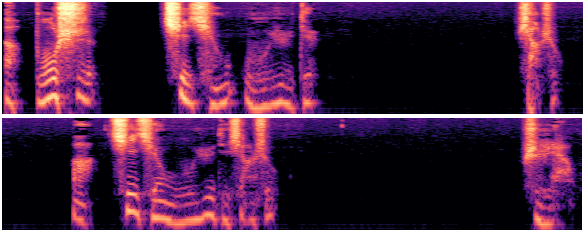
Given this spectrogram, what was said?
啊，不是七情五欲的。享受，啊，七情五欲的享受是染物。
